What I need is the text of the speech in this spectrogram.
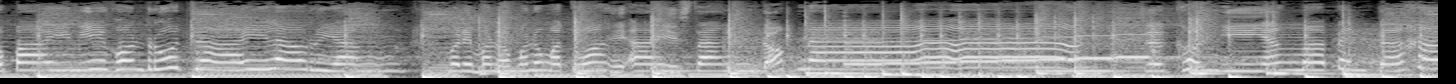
แล้ไปมีคนรู้ใจแล้วหรือยังไม่ได้มาหลอกมาลงมาตัวให้อายสั่งดอกนาจะคนยียังมาเป็นตาหา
